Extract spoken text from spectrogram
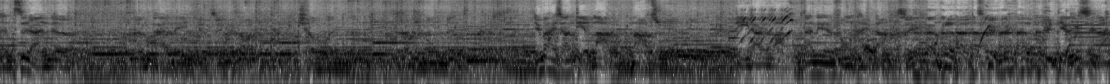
很自然的安排了一个这个求婚的 moment。还想点蜡蜡烛，点一大堆蜡烛，但那天风太大，所以所以点不起来。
